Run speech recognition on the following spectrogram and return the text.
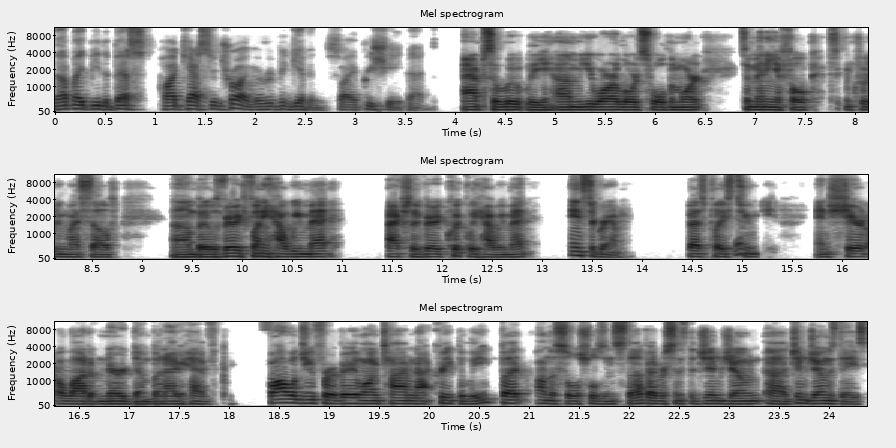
That might be the best podcast intro I've ever been given. So I appreciate that. Absolutely. Um, you are Lord Swoledemort to many a folk, including myself. Um, but it was very funny how we met. Actually, very quickly how we met. Instagram, best place yeah. to meet, and shared a lot of nerddom. But I have followed you for a very long time, not creepily, but on the socials and stuff ever since the Gym Jones uh, Gym Jones days.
